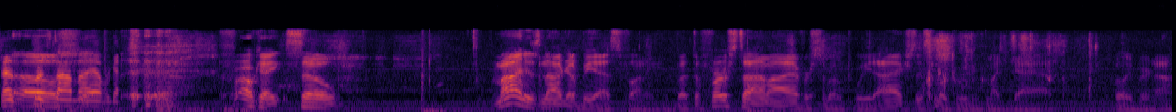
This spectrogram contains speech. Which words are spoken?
That's the Oh, first time I ever got. okay, so mine is not gonna be as funny, but the first time I ever smoked weed, I actually smoked weed with my dad, believe it or not.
